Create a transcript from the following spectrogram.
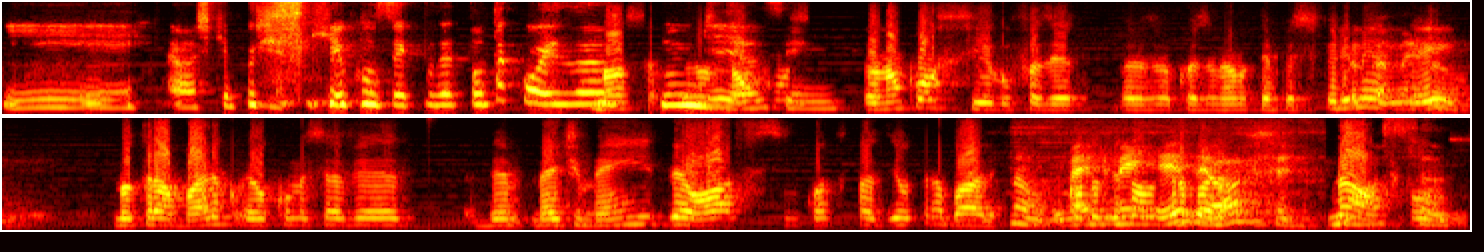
e eu acho que é por isso que eu consigo fazer tanta coisa Nossa, num eu dia, assim. Eu não consigo fazer fazer coisa ao mesmo tempo. Eu Eu experimentei. não. No trabalho, eu comecei a ver The Mad Men e The Office enquanto fazia o trabalho. Não, Quando Mad Men e The Office? Não, tipo,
